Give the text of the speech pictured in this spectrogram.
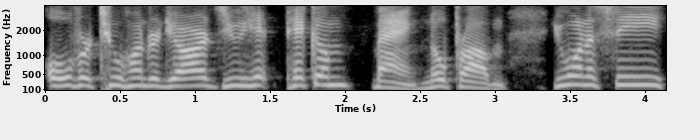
over 200 yards, you hit pick 'em, bang, no problem. You want to see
